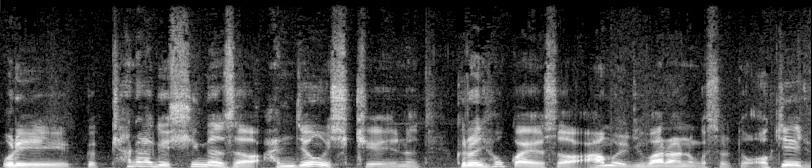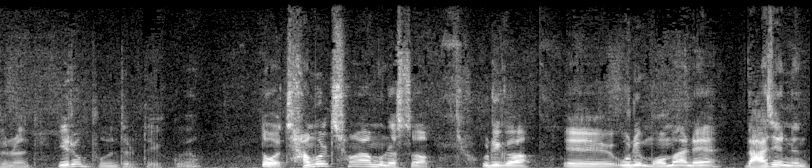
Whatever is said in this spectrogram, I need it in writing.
우리 그 편하게 쉬면서 안정을 시키는 그런 효과에서 암을 유발하는 것을 또 억제해 주는 이런 부분들도 있고요. 또 잠을 청함으로써 우리가 예, 우리 몸 안에 낮에는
